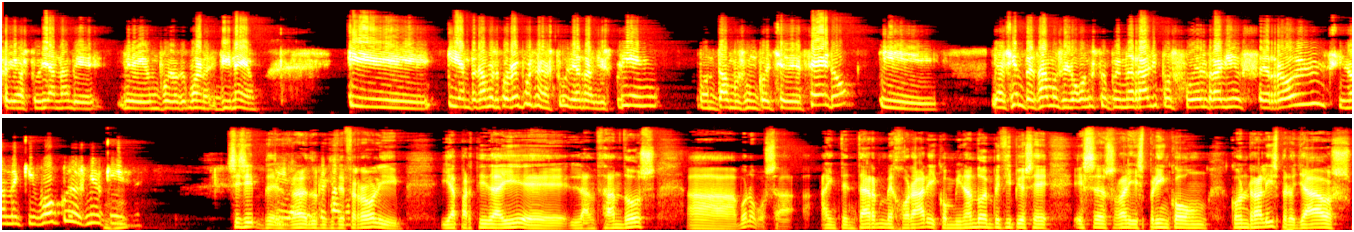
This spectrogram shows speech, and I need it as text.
soy asturiana de, de un pueblo que, bueno, de Guineo. Y, y empezamos a correr pues en Asturias, Rally Spring, montamos un coche de cero y, y así empezamos. Y luego nuestro primer rally pues fue el Rally Ferrol, si no me equivoco, 2015. Sí, sí, el Rally 2015 Ferrol y, y, a partir de ahí eh, lanzándos a, bueno, pues a, intentar mejorar y combinando en principio ese, esos rally sprint con, con rallies, pero ya os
